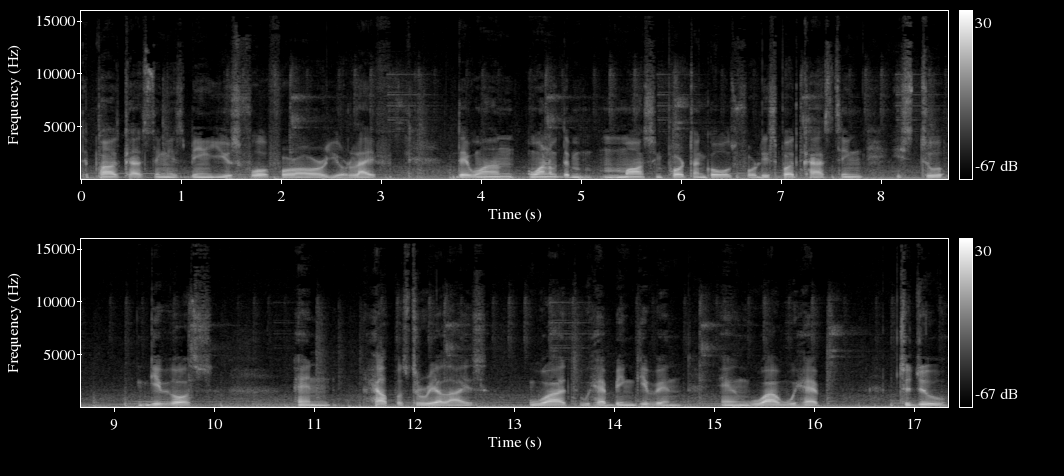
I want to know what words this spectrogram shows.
the podcasting is being useful for your life. The one one of the most important goals for this podcasting is to give us and help us to realize what we have been given and what we have to do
